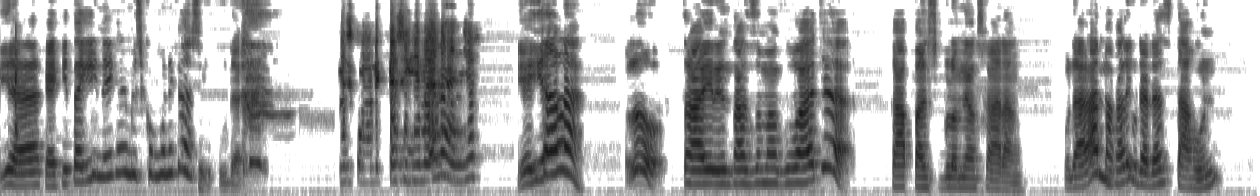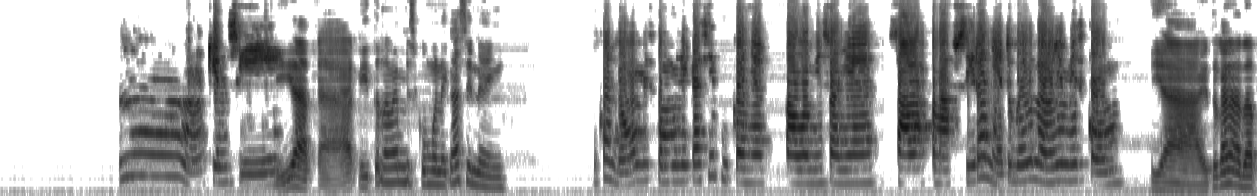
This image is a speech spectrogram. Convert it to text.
Iya, kayak kita gini kan miskomunikasi. Udah. Miskomunikasi gimana anjir? Ya iyalah. Lu terakhir interaksi sama gua aja kapan sebelum yang sekarang? Udah lama kali, udah ada setahun. Hmm, mungkin sih. Iya kan? Itu namanya miskomunikasi, Neng. Bukan dong, miskomunikasi bukannya kalau misalnya salah penafsiran ya itu baru namanya miskom. Ya, itu kan ada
